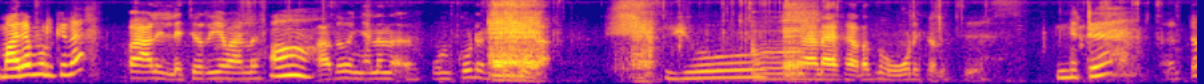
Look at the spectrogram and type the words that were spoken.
മരം മുറിക്കണ? വാളില്ലേ ചെറിയ വാൾ ആ. അത് ഇങ്ങനെ പുൽക്കൂട് അയ്യോ. കിടന്ന് ഓടി കളിച്ച്. എന്നിട്ട്? എന്നിട്ട്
